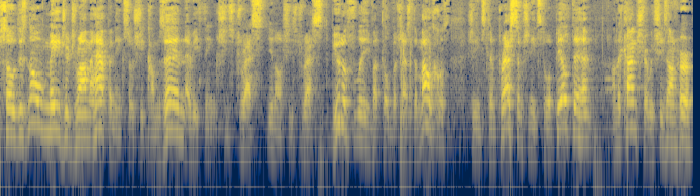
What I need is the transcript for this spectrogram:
So there's no major drama happening. So she comes in, everything, she's dressed, you know, she's dressed beautifully, Vatil the Malchus, she needs to impress him, she needs to appeal to him. On the contrary, she's on her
